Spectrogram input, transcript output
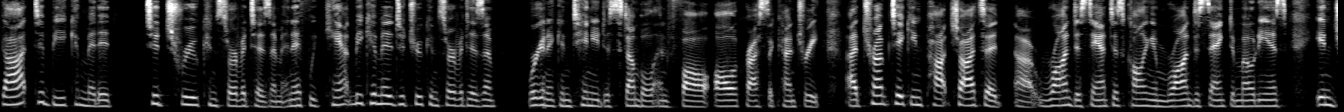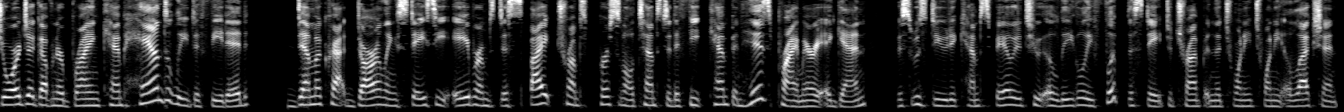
got to be committed to true conservatism. And if we can't be committed to true conservatism, we're going to continue to stumble and fall all across the country. Uh, Trump taking pot shots at uh, Ron DeSantis, calling him Ron DeSanctimonious. In Georgia, Governor Brian Kemp handily defeated Democrat darling Stacey Abrams, despite Trump's personal attempts to defeat Kemp in his primary again. This was due to Kemp's failure to illegally flip the state to Trump in the 2020 election.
